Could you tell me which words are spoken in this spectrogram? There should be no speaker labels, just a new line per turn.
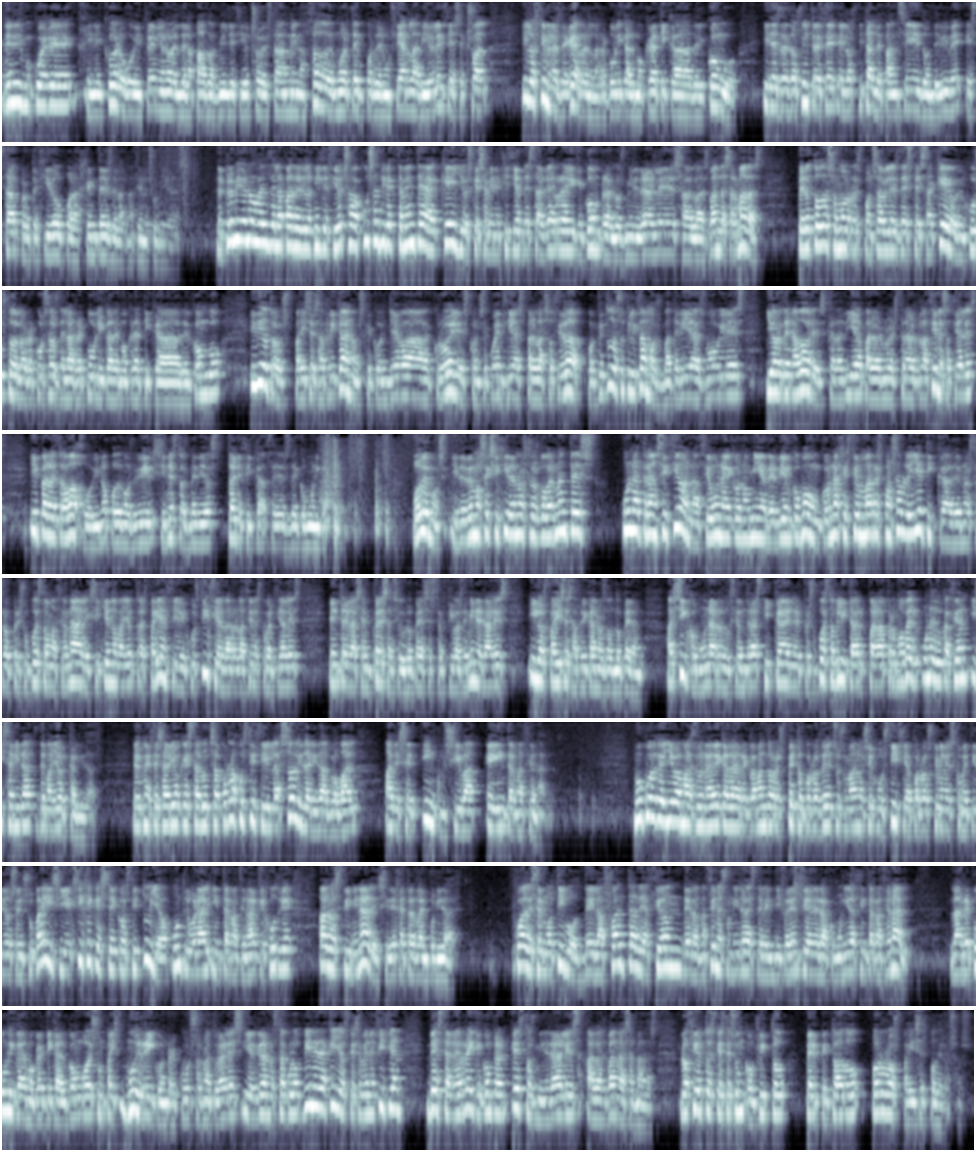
Denis Mukwege, ginecólogo y Premio Nobel de la Paz 2018, está amenazado de muerte por denunciar la violencia sexual y los crímenes de guerra en la República Democrática del Congo. Y desde 2013 el hospital de Pansi, donde vive, está protegido por agentes de las Naciones Unidas. El Premio Nobel de la Paz de 2018 acusa directamente a aquellos que se benefician de esta guerra y que compran los minerales a las bandas armadas, pero todos somos responsables de este saqueo injusto de los recursos de la República Democrática del Congo y de otros países africanos que conlleva crueles consecuencias para la sociedad, porque todos utilizamos baterías móviles y ordenadores cada día para nuestras relaciones sociales y para el trabajo y no podemos vivir sin estos medios tan eficaces de comunicación. Podemos y debemos exigir a nuestros gobernantes una transición hacia una economía del bien común, con una gestión más responsable y ética de nuestro presupuesto nacional, exigiendo mayor transparencia y justicia en las relaciones comerciales entre las empresas europeas extractivas de minerales y los países africanos donde operan, así como una reducción drástica en el presupuesto militar para promover una educación y sanidad de mayor calidad. Es necesario que esta lucha por la justicia y la solidaridad global ha de ser inclusiva e internacional. Mukwege lleva más de una década reclamando respeto por los derechos humanos y justicia por los crímenes cometidos en su país y exige que se constituya un tribunal internacional que juzgue a los criminales y deje atrás la impunidad. ¿Cuál es el motivo de la falta de acción de las Naciones Unidas, de la indiferencia de la comunidad internacional? La República Democrática del Congo es un país muy rico en recursos naturales y el gran obstáculo viene de aquellos que se benefician de esta guerra y que compran estos minerales a las bandas armadas. Lo cierto es que este es un conflicto perpetuado por los países poderosos.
